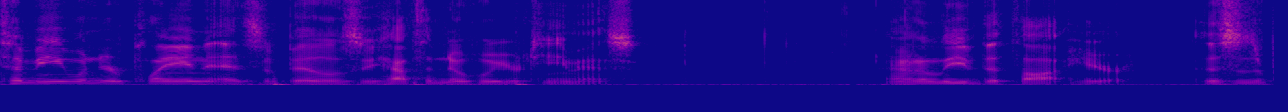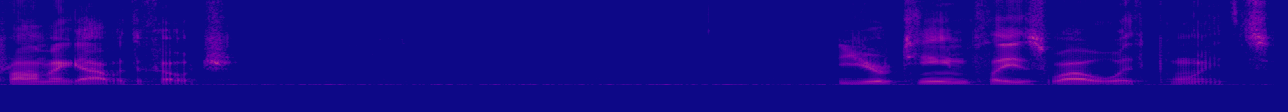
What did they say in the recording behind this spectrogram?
To me, when you're playing as the Bills, you have to know who your team is. I'm going to leave the thought here. This is a problem I got with the coach. your team plays well with points.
